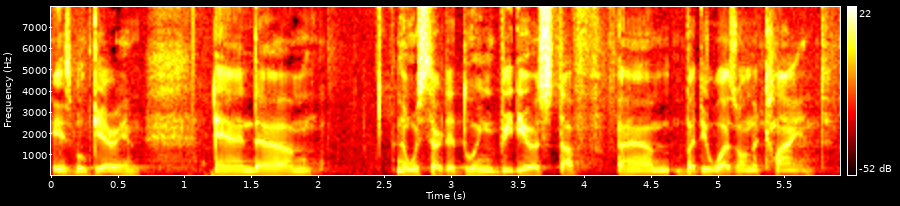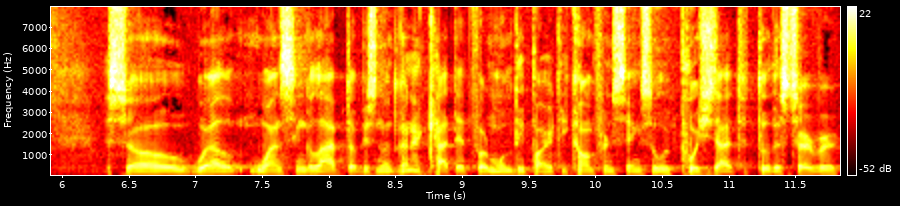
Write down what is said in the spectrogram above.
is Bulgarian. And um, then we started doing video stuff, um, but it was on the client. So, well, one single laptop is not going to cut it for multi-party conferencing, so we push that to the server.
